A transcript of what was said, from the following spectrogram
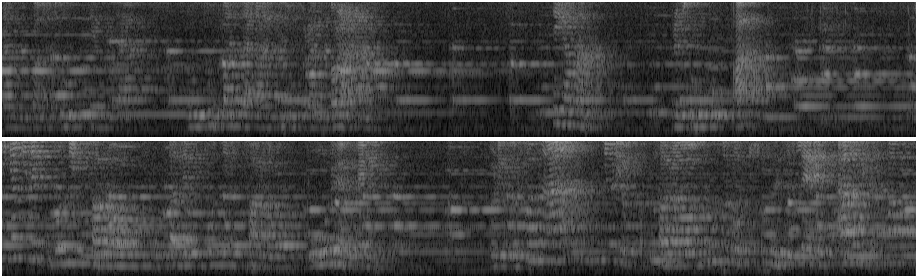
난 오빠가 좋은 배우자, 좋은 동반자가 돼줄 거라는 걸 알아. 혜경아, 우리 좋은 오빠? 혜경이네 부모님처럼 오빠 네 부모님처럼 오래오래 그리고 선한 승열이 오빠처럼 서로 깊은 신뢰를 쌓으면서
